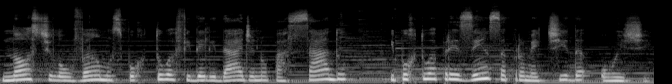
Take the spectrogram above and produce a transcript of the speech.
Nós te louvamos por tua fidelidade no passado e por tua presença prometida hoje.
